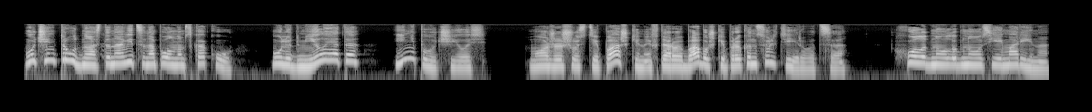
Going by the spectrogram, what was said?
Очень трудно остановиться на полном скаку. У Людмилы это и не получилось. Можешь у Степашкиной второй бабушки проконсультироваться. Холодно улыбнулась ей Марина.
